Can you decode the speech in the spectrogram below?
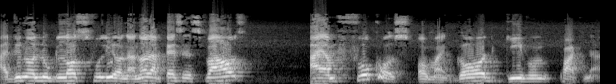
I do not look lustfully on another person's spouse. I am focused on my God-given partner.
